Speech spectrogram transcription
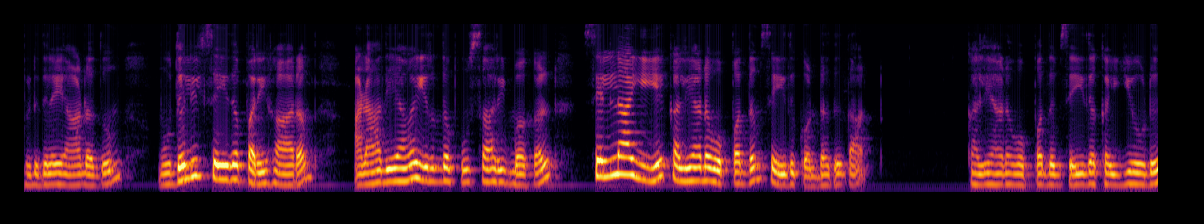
விடுதலையானதும் முதலில் செய்த பரிகாரம் அனாதையாக இருந்த பூசாரி மகள் செல்லாயியே கல்யாண ஒப்பந்தம் செய்து கொண்டதுதான். கல்யாண ஒப்பந்தம் செய்த கையோடு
